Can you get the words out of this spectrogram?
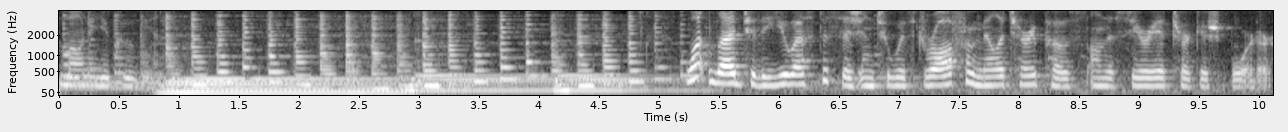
Mona Yacoubian. What led to the U.S. decision to withdraw from military posts on the Syria-Turkish border?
